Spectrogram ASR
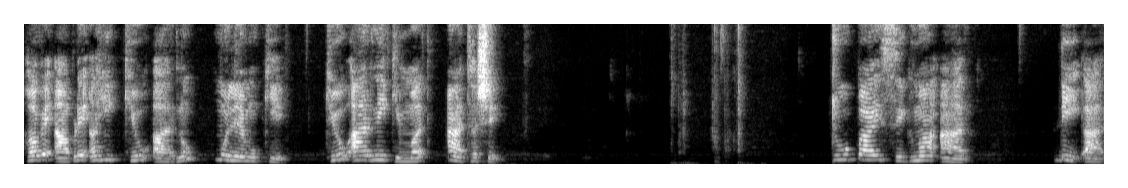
હવે આપણે અહીં ક્યુ આરનું મૂલ્ય મૂકીએ. Qr ની કિંમત આ થશે. Two pi sigma R dr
